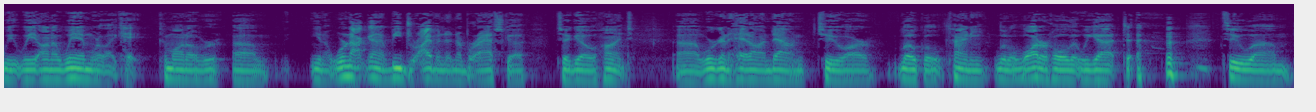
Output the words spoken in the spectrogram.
we we on a whim we're like, hey, come on over. Um, you know, we're not going to be driving to Nebraska to go hunt. Uh, we're going to head on down to our local tiny little water hole that we got to, to um,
